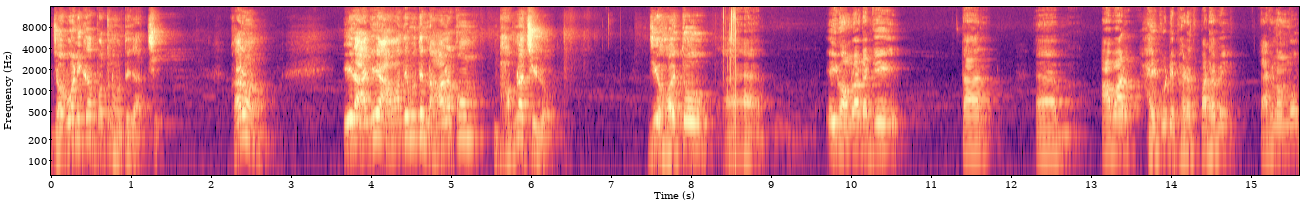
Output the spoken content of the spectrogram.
জবনিকা পতন হতে যাচ্ছে। কারণ, এর আগে আমাদের মধ্যে নানা রকম ভাবনা ছিল যে হয়তো এই মামলাটাকে তার আবার হাইকোর্টে ফেরত পাঠাবে, এক নম্বর।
